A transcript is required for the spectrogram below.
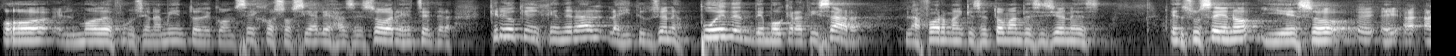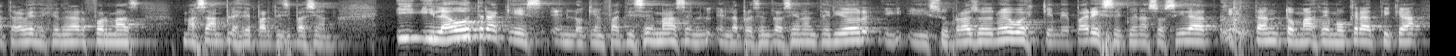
o el modo de funcionamiento de consejos sociales asesores, etcétera. Creo que en general las instituciones pueden democratizar la forma en que se toman decisiones en su seno y eso eh, eh, a, través de generar formas más amplias de participación. Y, la otra, que es en lo que enfaticé más en, la presentación anterior y, y, subrayo de nuevo, es que me parece que una sociedad es tanto más democrática,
